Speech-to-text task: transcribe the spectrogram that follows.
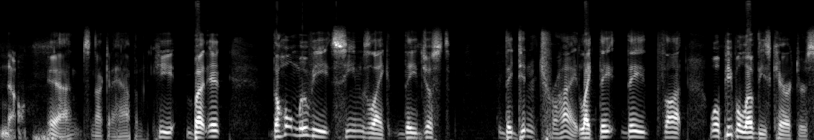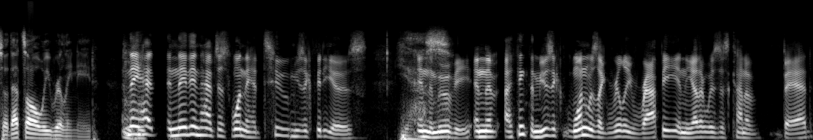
No, Yeah, it's not going to happen. He, but it, the whole movie seems like they just they didn't try. Like they they thought, well, people love these characters, so that's all we really need. And they mm-hmm. had and they didn't have just one. They had two music videos Yes. in the movie, and the, I think the music one was like really rappy, and the other was just kind of bad.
